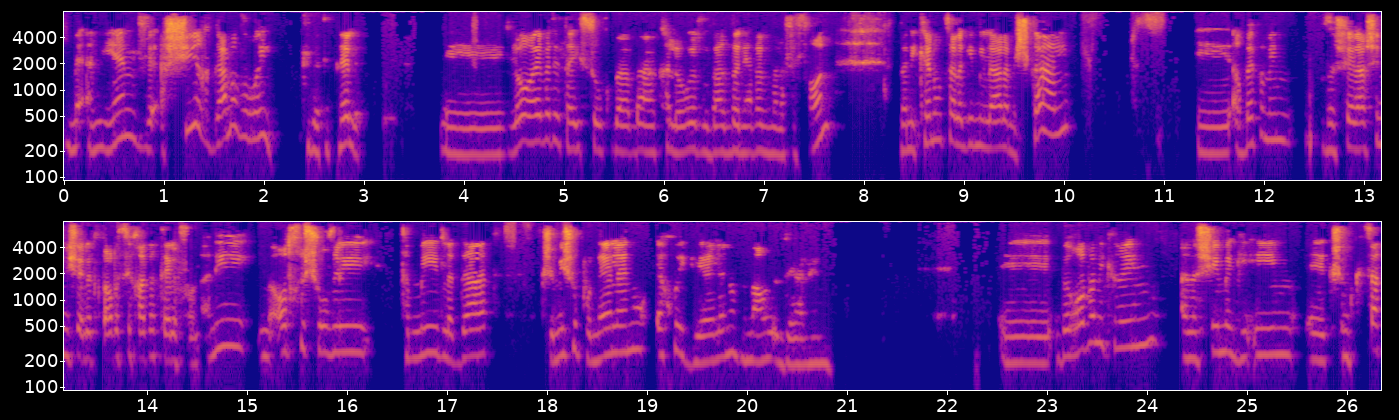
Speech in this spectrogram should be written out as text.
מעניין ועשיר גם עבורי, כמטפלת. לא אוהבת את העיסוק בקלוריות ובעגבניה ובמלפפון, ואני כן רוצה להגיד מילה על המשקל. אה, הרבה פעמים זו שאלה שנשאלת כבר בשיחת הטלפון. אני, מאוד חשוב לי תמיד לדעת, כשמישהו פונה אלינו, איך הוא הגיע אלינו ומה הוא יודע עלינו. אה, ברוב המקרים, אנשים מגיעים אה, כשהם קצת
